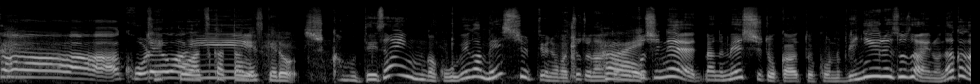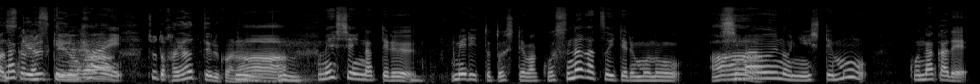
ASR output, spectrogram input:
はあこ結れは構暑かったんですけど。しかもデザインがこう上がメッシュっていうのがちょっとなんかはい。今年ね、あのメッシュとかあとこのビニール素材の中が透中けるっていうのがはい、ちょっと流行ってるから、うんうん。メッシュになってるメリットとしてはこう砂がついてるものをしまうのにしてもこう中で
